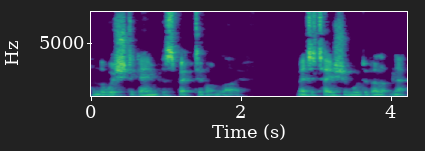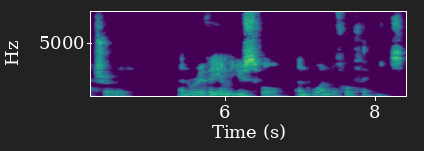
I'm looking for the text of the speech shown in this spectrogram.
and the wish to gain perspective on life, meditation will develop naturally and reveal useful and wonderful things.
